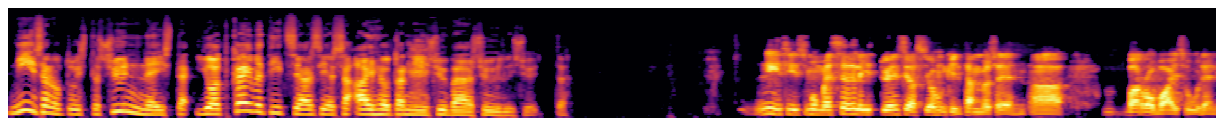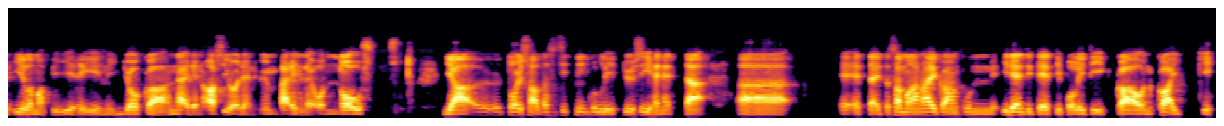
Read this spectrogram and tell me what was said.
niin sanotuista synneistä, jotka eivät itse asiassa aiheuta niin syvää syyllisyyttä. Niin, siis mun mielestä se liittyy ensisijaisesti johonkin tämmöiseen äh, varovaisuuden ilmapiiriin, joka näiden asioiden ympärille on noussut. Ja toisaalta se sitten niin liittyy siihen, että, ää, että, että samaan aikaan kun identiteettipolitiikkaa on kaikki,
